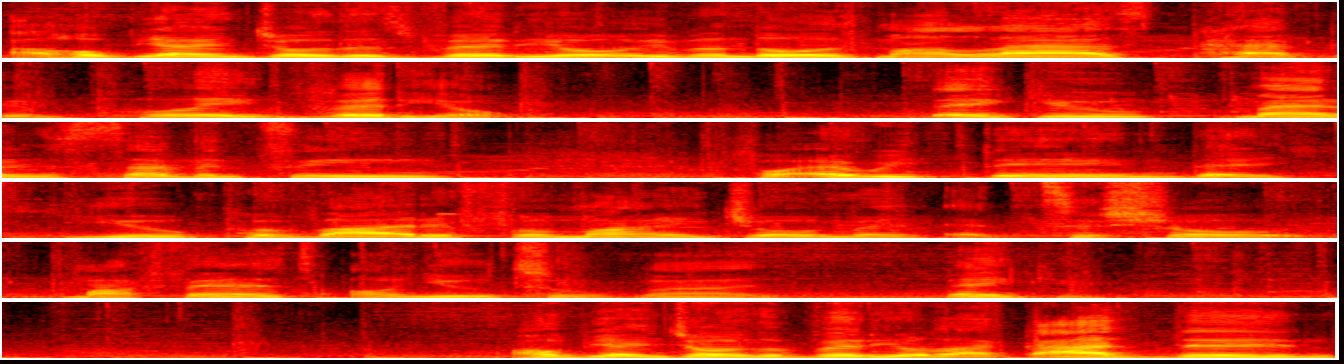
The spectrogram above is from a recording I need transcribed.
I hope y'all enjoy this video, even though it's my last pack and play video. Thank you, Madden 17, for everything that you provided for my enjoyment and to show my fans on YouTube, man. Thank you. I hope you enjoyed the video like I did.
